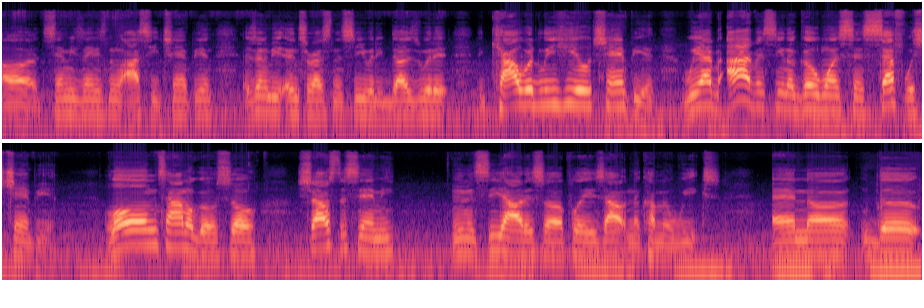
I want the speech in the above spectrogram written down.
Uh, Sami Zayn is new IC champion. It's gonna be interesting to see what he does with it. The cowardly heel champion. We have I haven't seen a good one since Seth was champion, long time ago. So, shouts to Sami. We're gonna see how this uh, plays out in the coming weeks. And uh, the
